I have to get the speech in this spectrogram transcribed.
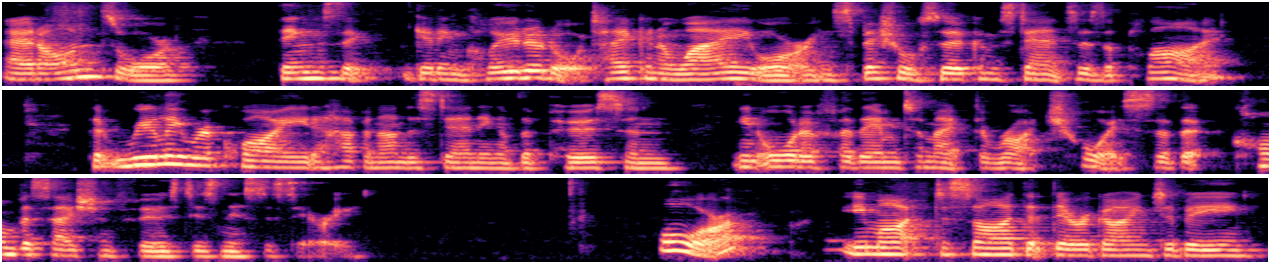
add ons, or things that get included or taken away, or in special circumstances apply, that really require you to have an understanding of the person in order for them to make the right choice. So that conversation first is necessary. Or you might decide that there are going to be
